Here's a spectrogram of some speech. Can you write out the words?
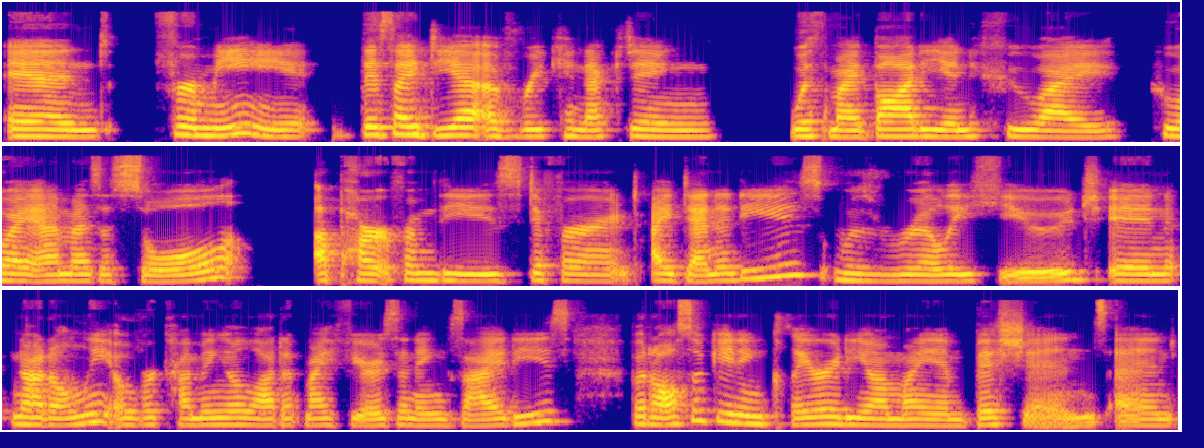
And for me, this idea of reconnecting with my body and who I who I am as a soul apart from these different identities was really huge in not only overcoming a lot of my fears and anxieties but also gaining clarity on my ambitions and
